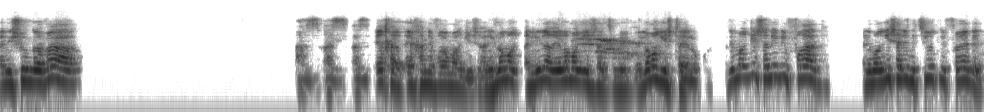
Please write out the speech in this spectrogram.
אני שום דבר, אז, אז, אז איך, איך הנברא מרגיש? אני, לא, אני הרי לא מרגיש את עצמי, אני לא מרגיש את האלוקות, אני מרגיש שאני נפרד, אני מרגיש שאני מציאות נפרדת.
